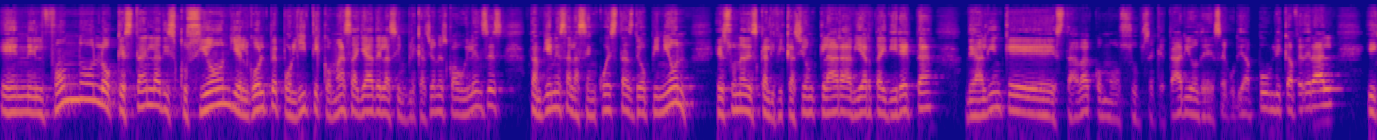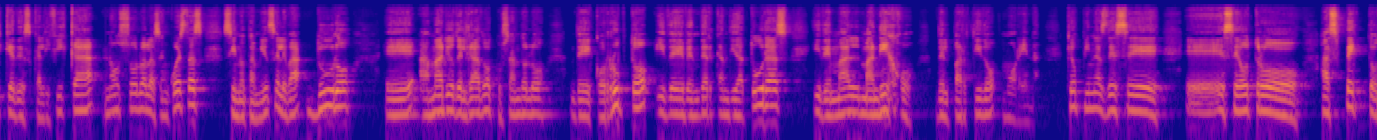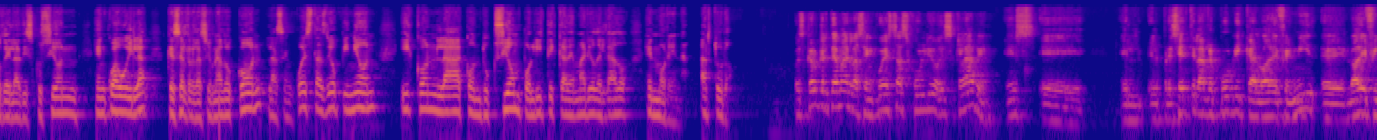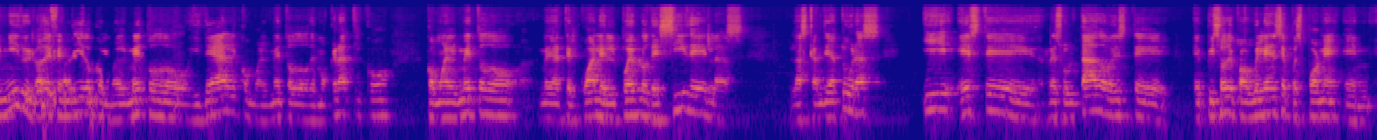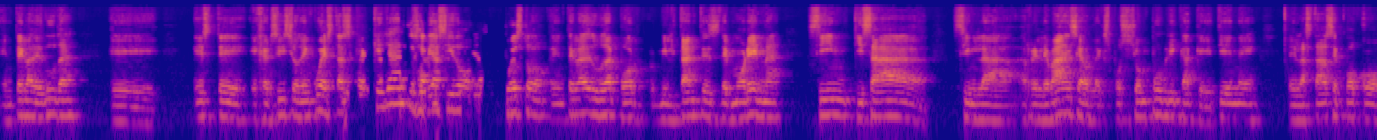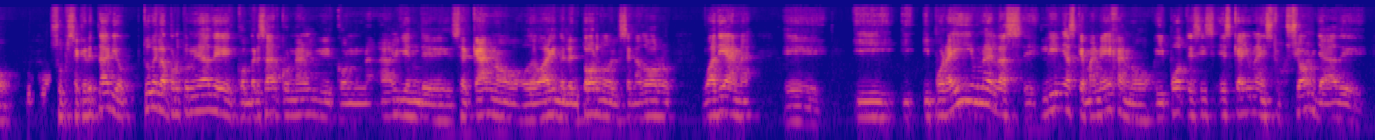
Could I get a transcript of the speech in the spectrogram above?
En el fondo, lo que está en la discusión y el golpe político, más allá de las implicaciones coahuilenses, también es a las encuestas de opinión. Es una descalificación clara, abierta y directa de alguien que estaba como subsecretario de Seguridad Pública Federal y que descalifica no solo a las encuestas, sino también se le va duro eh, a Mario Delgado acusándolo de corrupto y de vender candidaturas y de mal manejo del partido Morena. ¿Qué opinas de ese, eh, ese otro aspecto de la discusión en Coahuila, que es el relacionado con las encuestas de opinión y con la conducción política de Mario Delgado en Morena? Arturo. Pues creo que el tema de las encuestas, Julio, es clave. Es eh, el, presidente de la República lo ha, definido, eh, lo ha definido y lo ha defendido como el método ideal, como el método democrático, como el método mediante el cual el pueblo decide las, las candidaturas y este resultado, este episodio coahuilense, pues pone en, tela de duda eh, este ejercicio de encuestas que ya antes había sido puesto en tela de duda por militantes de Morena, sin quizá sin la relevancia o la exposición pública que tiene el hasta hace poco subsecretario. Tuve la oportunidad de conversar con alguien, con alguien de cercano o de alguien del entorno del senador Guadiana, eh, y, por ahí una de las eh, líneas que manejan o hipótesis es que hay una instrucción ya de,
